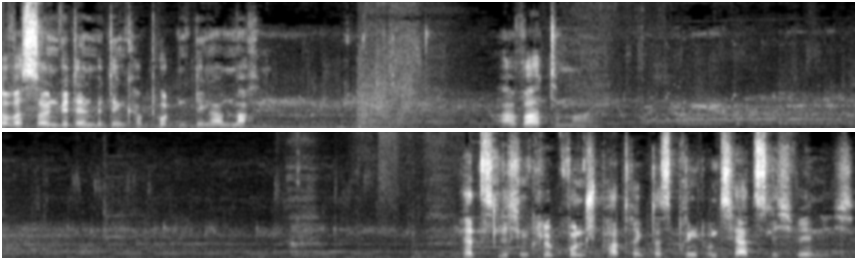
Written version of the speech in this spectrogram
Aber was sollen wir denn mit den kaputten Dingern machen? Ah, warte mal. Herzlichen Glückwunsch, Patrick, das bringt uns herzlich wenig.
